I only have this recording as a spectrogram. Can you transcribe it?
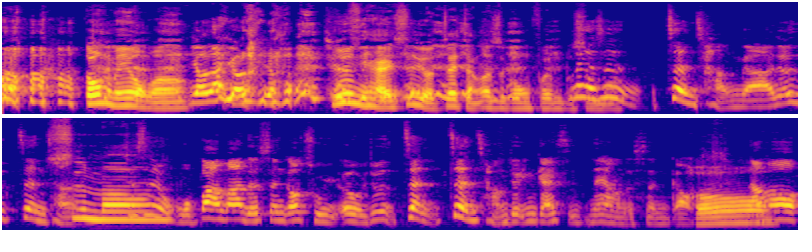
都没有吗？有了有了有了。其实你还是有在长二十公分，不是 那个是正常的啊，就是正常。是吗？就是我爸妈的身高除以二，我就是正正常就应该是那样的身高。哦。然后。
